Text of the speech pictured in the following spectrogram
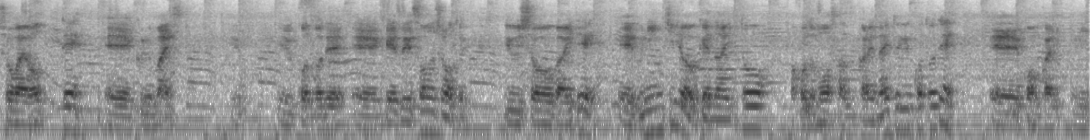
障害を負って、えー車椅子ということで、えー頸髄損傷という障害で、えー不妊治療を受けないと、まあ子供を授かれないということで、えー今回不妊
